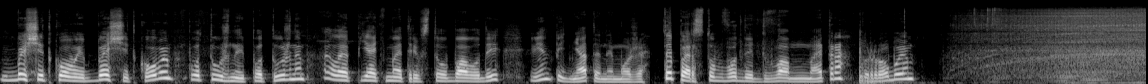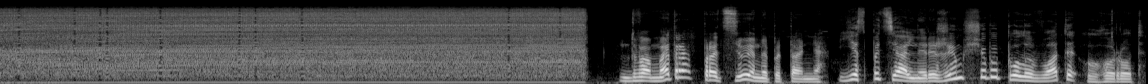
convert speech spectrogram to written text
Безщітковий безщітковим, потужний потужним, але 5 метрів стовба води він підняти не може. Тепер стовп води 2 метра. Пробуємо. Два метра працює не питання. Є спеціальний режим, щоб поливати город.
